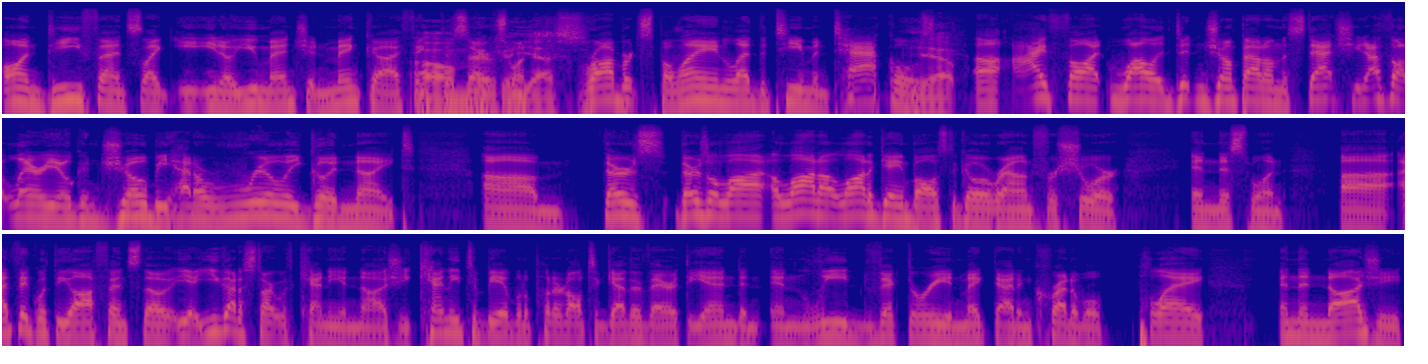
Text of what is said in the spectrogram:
on defense, like you know, you mentioned Minkah. I think Oh, deserves Minkah, one. yes. Robert Spillane led the team in tackles. Yep. Uh, I thought while it didn't jump out on the stat sheet, I thought Larry Ogunjobi had a really good night. Um, there's there's a lot a lot a lot of game balls to go around for sure in this one. Uh, I think with the offense, though, yeah, you got to start with Kenny and Najee. Kenny to be able to put it all together there at the end and, and lead victory and make that incredible play. And then Najee,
